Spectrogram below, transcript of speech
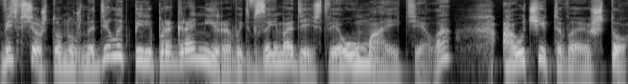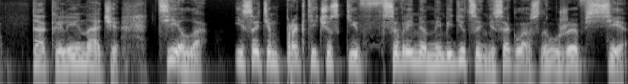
Ведь все, что нужно делать, перепрограммировать взаимодействие ума и тела, а учитывая, что так или иначе тело и с этим практически в современной медицине согласны уже все.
